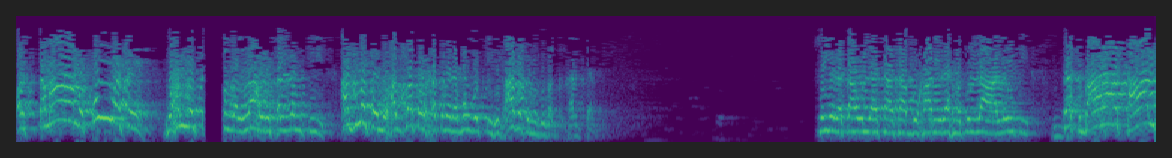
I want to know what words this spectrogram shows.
اور تمام قوتیں محمد صلی اللہ علیہ وسلم کی عظمت و محبت اور ختم نبوت کی حفاظت میں خرچ کر دی سید رقا اللہ شاہ صاحب بخاری رحمت اللہ علیہ کی دس بارہ سال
